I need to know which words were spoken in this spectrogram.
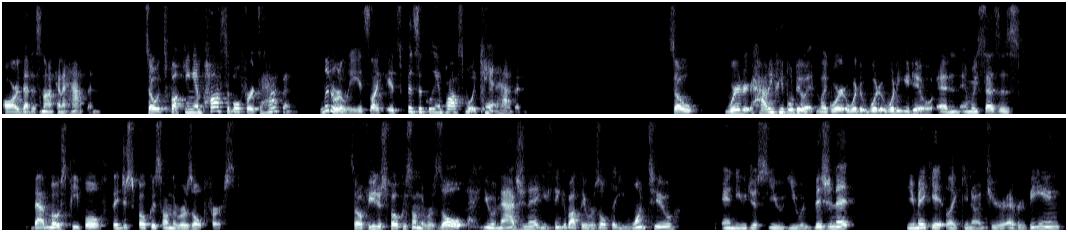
are that it's not going to happen. So it's fucking impossible for it to happen. Literally, it's like it's physically impossible. It can't happen. So where do, how do people do it? Like where what what what do you do? And and what he says is that most people they just focus on the result first. So if you just focus on the result, you imagine it, you think about the result that you want to, and you just you you envision it, you make it like you know into your every being,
